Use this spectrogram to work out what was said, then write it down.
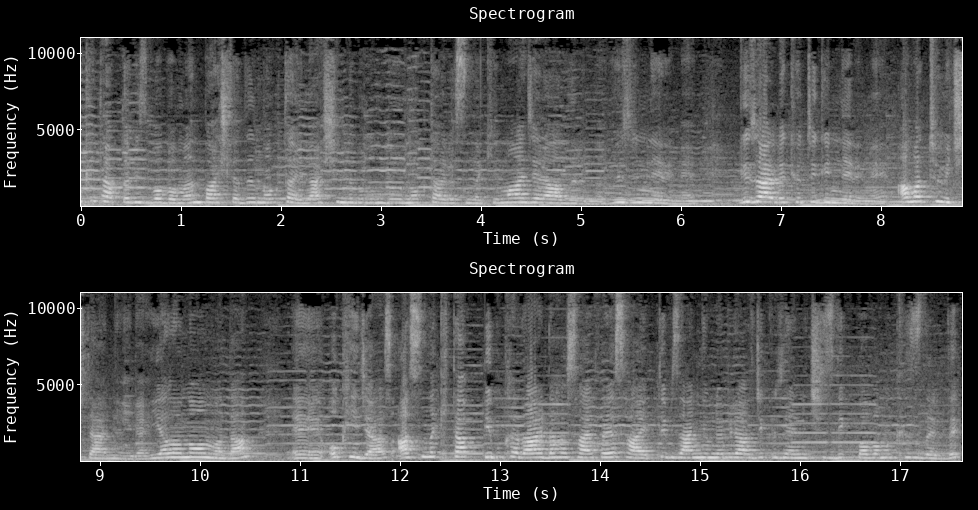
Bu kitapta biz babamın başladığı noktayla şimdi bulunduğu nokta arasındaki maceralarını, hüzünlerini, güzel ve kötü günlerini ama tüm içtenliğiyle, yalan olmadan e, okuyacağız. Aslında kitap bir bu kadar daha sayfaya sahipti. Biz annemle birazcık üzerini çizdik, babamı kızdırdık.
